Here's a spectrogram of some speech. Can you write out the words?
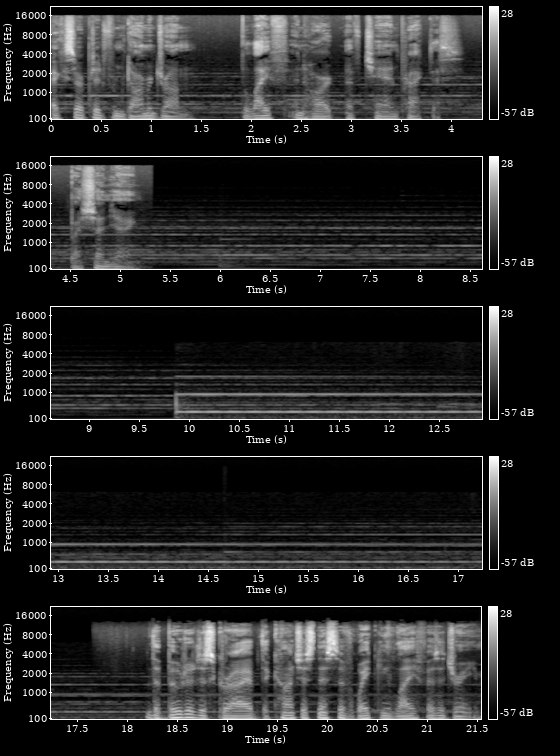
excerpted from Dharma Drum, The Life and Heart of Chan Practice by Sheng Yen. The Buddha described the consciousness of waking life as a dream.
